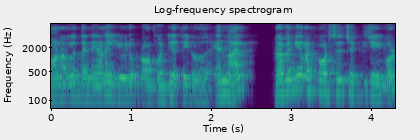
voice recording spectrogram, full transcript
ഓണറിൽ തന്നെയാണ് ഈ ഒരു പ്രോപ്പർട്ടി എത്തിയിട്ടുള്ളത്. എന്നാൽ റവന്യൂ റെക്കോർഡ്സിൽ ചെക്ക് ചെയ്യുമ്പോൾ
